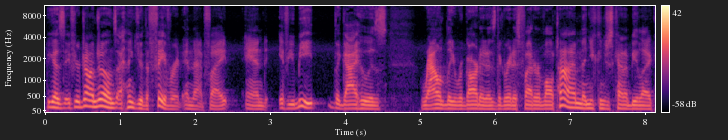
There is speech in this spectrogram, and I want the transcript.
Because if you're Jon Jones, I think you're the favorite in that fight, and if you beat the guy who is roundly regarded as the greatest fighter of all time, then you can just kind of be like,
